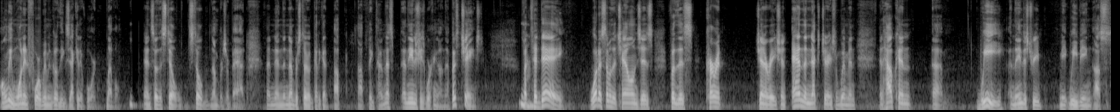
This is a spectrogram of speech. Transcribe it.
only one in four women go to the executive board level, and so the still still numbers are bad. And then the numbers still got to get up up big time. That's and the industry's working on that, but it's changed. Yeah. But today, what are some of the challenges for this current generation and the next generation of women, and how can um, we and the industry, me- we being us,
